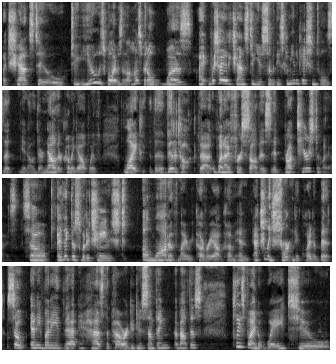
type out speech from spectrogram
a chance to to use while I was in the hospital was I wish I had a chance to use some of these communication tools that you know they're now they're coming out with like the VidaTalk, that when I first saw this, it brought tears to my eyes. So I think this would have changed a lot of my recovery outcome and actually shortened it quite a bit. So, anybody that has the power to do something about this, please find a way to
